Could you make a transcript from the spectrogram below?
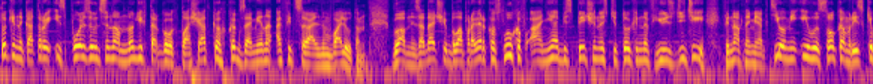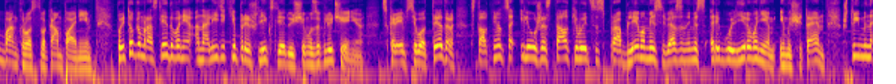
токены которой используются на многих торговых площадках как замена официальным валютам. Главной задачей была проверка слухов о необеспеченности токенов USDT, финансовыми активами и высоком риске банкротства компании. По итогам итогам расследования аналитики пришли к следующему заключению. Скорее всего, Тедер столкнется или уже сталкивается с проблемами, связанными с регулированием, и мы считаем, что именно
